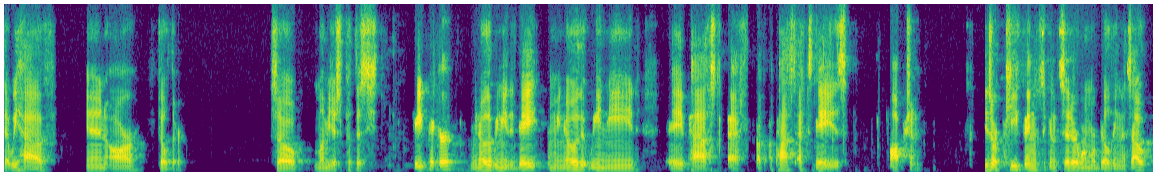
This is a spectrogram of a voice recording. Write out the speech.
that we have in our filter. So let me just put this date picker. We know that we need a date and we know that we need a past past X days option. These are key things to consider when we're building this out.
